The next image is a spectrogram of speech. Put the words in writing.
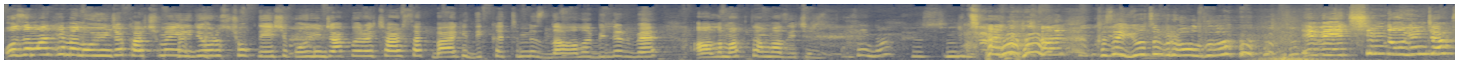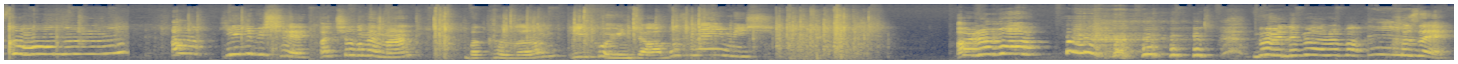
O zaman hemen oyuncak açmaya gidiyoruz. Çok değişik oyuncaklar açarsak belki dikkatimiz dağılabilir ve ağlamaktan vazgeçeriz. Kuzey ne yapıyorsun? Kuzey YouTuber oldu. evet şimdi oyuncak zamanı. Aa yeni bir şey. Açalım hemen. Bakalım ilk oyuncağımız neymiş? Araba. Böyle bir araba. Kuzey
